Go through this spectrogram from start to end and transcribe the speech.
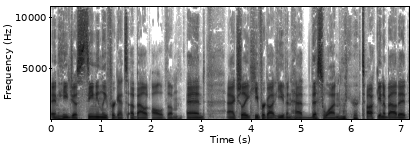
and he just seemingly forgets about all of them. And Actually, he forgot he even had this one. We were talking about it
